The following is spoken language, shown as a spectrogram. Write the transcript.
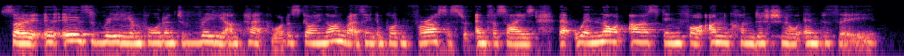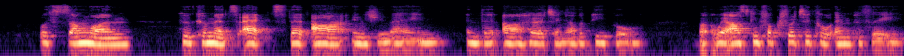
So it is really important to really unpack what is going on but i think important for us is to emphasize that we're not asking for unconditional empathy with someone who commits acts that are inhumane and that are hurting other people but we're asking for critical empathy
